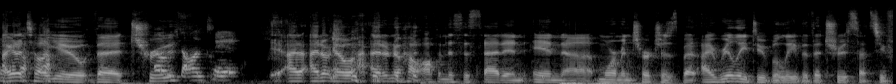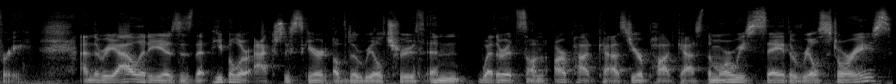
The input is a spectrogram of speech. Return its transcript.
i gotta tell you the Oh, truth Dante. I, I don't know. I don't know how often this is said in in uh, Mormon churches, but I really do believe that the truth sets you free. And the reality is, is that people are actually scared of the real truth. And whether it's on our podcast, your podcast, the more we say the real stories,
